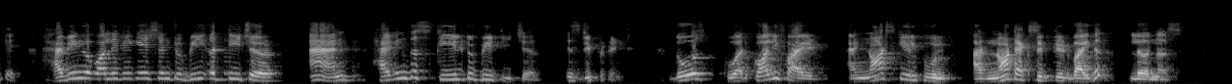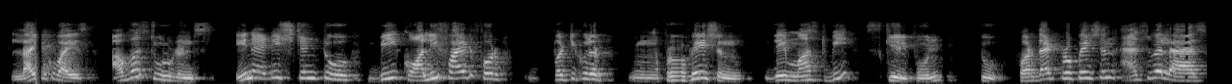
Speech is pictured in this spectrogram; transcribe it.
Okay, having a qualification to be a teacher and having the skill to be teacher is different. Those who are qualified and not skillful are not accepted by the learners. Likewise, our students in addition to be qualified for particular um, profession, they must be skillful too for that profession as well as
